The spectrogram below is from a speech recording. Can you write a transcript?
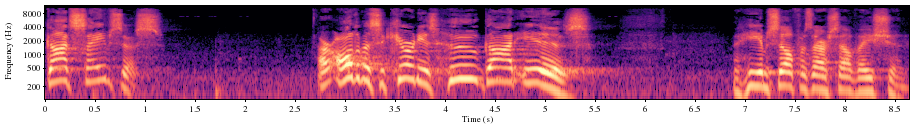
God saves us. Our ultimate security is who God is, and He Himself is our salvation.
